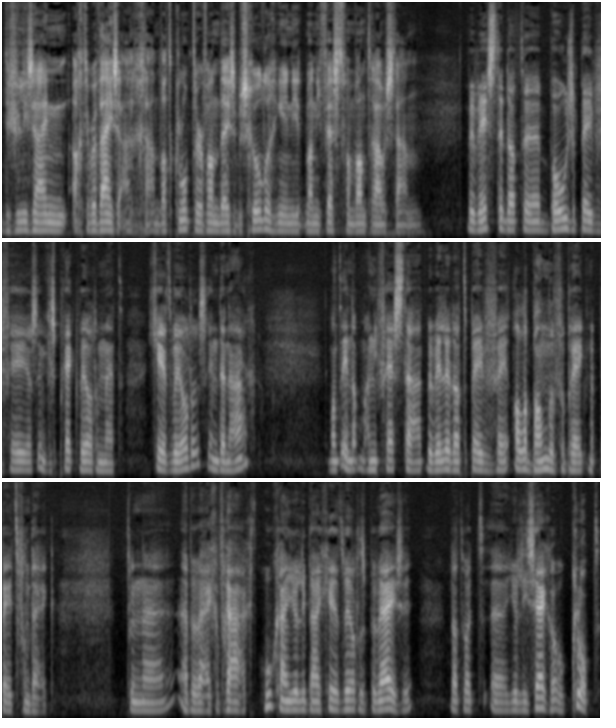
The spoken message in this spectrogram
Dus jullie zijn achter bewijzen aangegaan. Wat klopt er van deze beschuldigingen in die het manifest van wantrouwen staan? We wisten dat de boze PVV'ers een gesprek wilden met Geert Wilders in Den Haag. Want in dat manifest staat: we willen dat de PVV alle banden verbreekt met Peter van Dijk. Toen uh, hebben wij gevraagd: hoe gaan jullie bij Geert Wilders bewijzen dat wat uh, jullie zeggen ook klopt?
